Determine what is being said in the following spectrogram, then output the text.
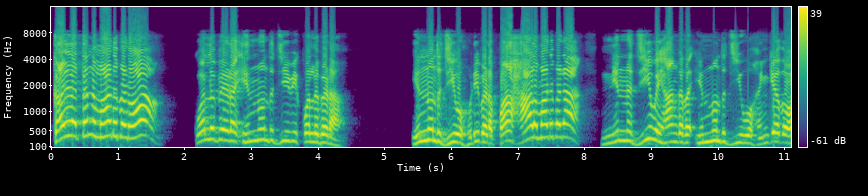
ಕಳ್ಳತನ ಮಾಡಬೇಡ, ಕೊಲ್ಲಬೇಡ. ಇನ್ನೊಂದು ಜೀವಿ ಕೊಲ್ಲಬೇಡ. ಇನ್ನೊಂದು ಜೀವ ಹೊಡಿಬೇಡಪ್ಪ. ಹಾಳು ಮಾಡಬೇಡ. ನಿನ್ನ ಜೀವ ಹ್ಯಾಂಗದ? ಇನ್ನೊಂದು ಜೀವ ಹಂಗೆ ಅದೋ.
